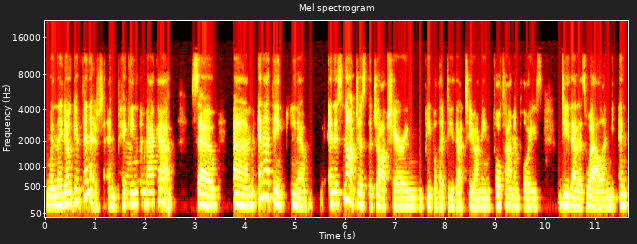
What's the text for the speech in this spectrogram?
when they don't get finished and picking yeah. them back up so um, and i think you know and it's not just the job sharing people that do that too i mean full-time employees do that as well and and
